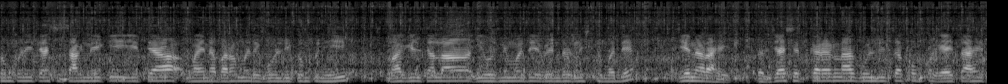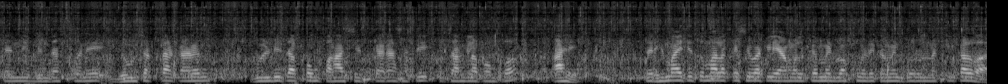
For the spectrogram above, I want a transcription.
कंपनीचे असे सांगणे की येत्या महिन्याभरामध्ये गोल्डी कंपनी ही मागील त्याला योजनेमध्ये वेंडर लिस्टमध्ये येणार आहे. तर ज्या शेतकऱ्यांना गोल्डीचा पंप घ्यायचा आहे त्यांनी बिंदास्तपणे घेऊ शकता कारण गोल्डीचा पंप हा शेतकऱ्यासाठी चांगला पंप आहे. तर ही माहिती तुम्हाला कशी वाटली आम्हाला कमेंट बॉक्समध्ये कमेंट करून नक्की कळवा.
